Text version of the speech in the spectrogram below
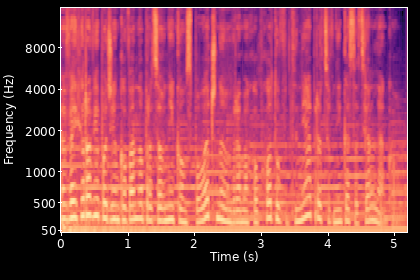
W Wejherowie podziękowano pracownikom społecznym w ramach obchodów Dnia Pracownika Socjalnego.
